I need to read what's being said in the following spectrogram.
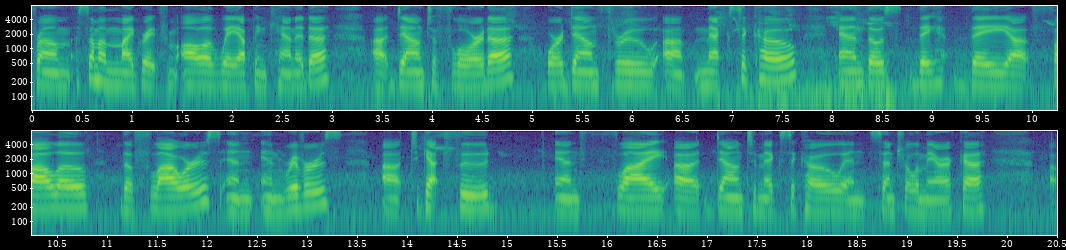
from, some of them migrate from all the way up in Canada uh, down to Florida or down through uh, Mexico and those they, they uh, follow the flowers and, and rivers uh, to get food and fly uh, down to Mexico and Central America uh,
